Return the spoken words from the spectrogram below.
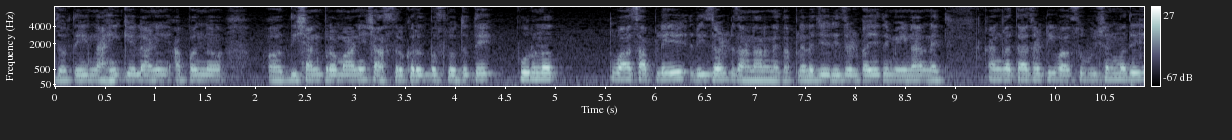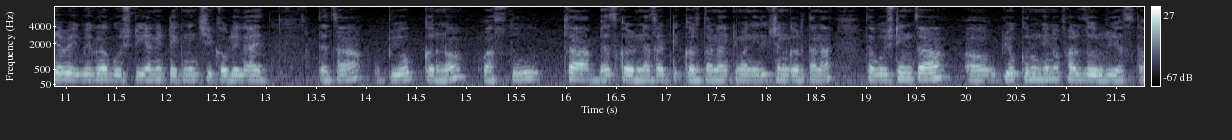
जर ते नाही केलं आणि आपण दिशांप्रमाणे शास्त्र करत बसलो तर ते पूर्णत्वास आपले रिझल्ट जाणार नाहीत. आपल्याला जे रिझल्ट पाहिजे ते मिळणार नाहीत. कारण का त्यासाठी वास्तुभूषणमध्ये ज्या वेगवेगळ्या गोष्टी आणि टेक्निक शिकवलेल्या आहेत त्याचा उपयोग करणं वास्तूचा अभ्यास करण्यासाठी करताना किंवा निरीक्षण करताना त्या गोष्टींचा उपयोग करून घेणं फार जरुरी असतं.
